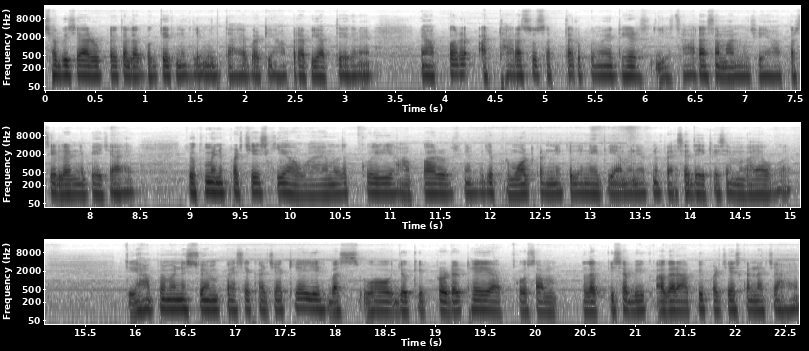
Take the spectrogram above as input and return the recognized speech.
छब्बीस हज़ार रुपये का लगभग देखने के लिए मिलता है बट यहाँ पर अभी आप देख रहे हैं, यहाँ पर अट्ठारह सौ सत्तर रुपये में ढेर ये सारा सामान मुझे यहाँ पर सेलर ने भेजा है, जो कि मैंने परचेज़ किया हुआ है। मतलब कोई यहाँ पर उसने मुझे प्रमोट करने के लिए नहीं दिया, मैंने अपने पैसे दे के से मंगाया हुआ है। तो यहाँ पर मैंने स्वयं पैसे खर्चा किया, ये बस वो जो कि प्रोडक्ट है आपको सम मतलब कि सभी, अगर आप भी परचेज़ करना चाहें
